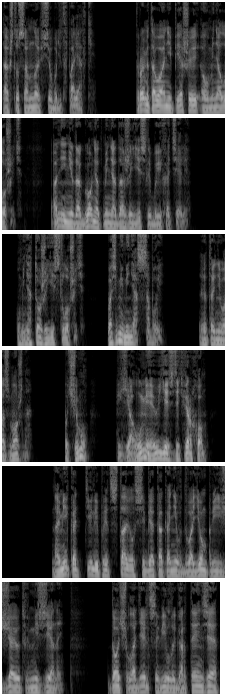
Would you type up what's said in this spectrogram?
Так что со мной все будет в порядке. Кроме того, они пешие, а у меня лошадь. Они не догонят меня, даже если бы и хотели. У меня тоже есть лошадь. Возьми меня с собой. Это невозможно. Почему? Я умею ездить верхом. На миг Аттили представил себе, как они вдвоем приезжают в Мизены. Дочь владельца виллы Гортензия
